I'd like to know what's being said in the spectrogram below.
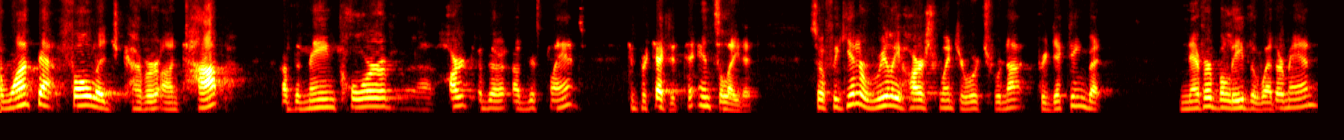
want that foliage cover on top of the main core uh, heart of, the, of this plant to protect it, to insulate it. So if we get a really harsh winter, which we're not predicting, but never believe the weatherman,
